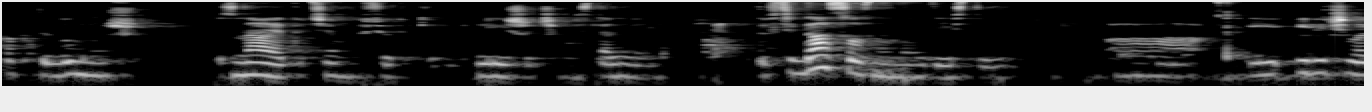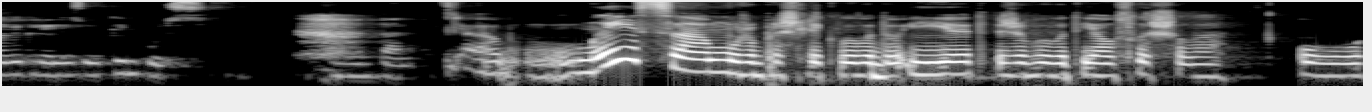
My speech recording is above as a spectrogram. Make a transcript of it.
как ты думаешь, зная эту тему все-таки ближе, чем остальные, это всегда осознанное действие? А, и, или человек реализует импульс моментально? Э, мы с мужем пришли к выводу, и этот же вывод я услышала у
